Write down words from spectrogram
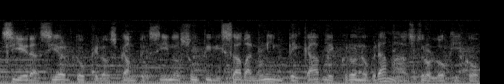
Si era cierto que los campesinos utilizaban un impecable cronograma astrológico,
